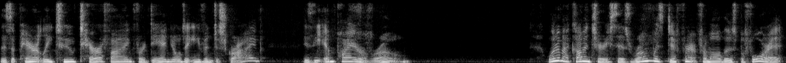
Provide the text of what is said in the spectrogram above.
is apparently too terrifying for Daniel to even describe is the Empire of Rome. One of my commentaries says Rome was different from all those before it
